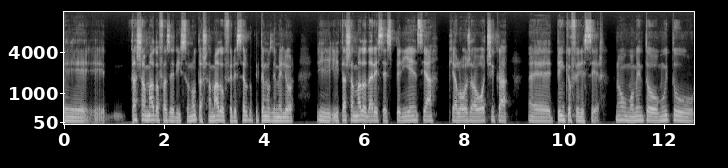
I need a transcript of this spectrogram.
está eh, chamado a fazer isso, não está chamado a oferecer o que temos de melhor e está chamado a dar essa experiência que a loja ótica eh, tem que oferecer, não? Um momento muito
